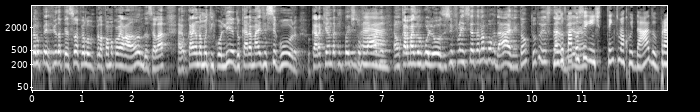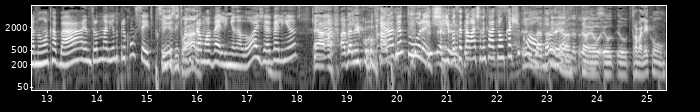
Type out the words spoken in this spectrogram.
Pelo perfil da pessoa, pelo, pela forma como ela anda, sei lá. O cara anda muito encolhido, o cara é mais inseguro. O cara que anda com o peito estufado é, um cara mais orgulhoso. Isso influencia até na abordagem. Então, tudo isso tem Mas a o papo ver, é o né? seguinte, tem que tomar cuidado pra não acabar entrando na linha do preconceito. Porque Sim, às vezes sim, pode claro. entrar uma velhinha na loja, a velhinha quer, É, a, a velhinha curvada. quer aventuras. e você tá lá achando que ela quer um cachecol, entendeu? Então, eu, eu, eu trabalhei com,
